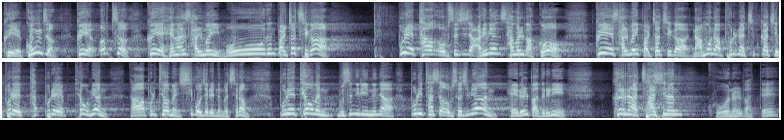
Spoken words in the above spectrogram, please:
그의 공적, 그의 업적, 그의 행한 삶의 모든 발자체가 불에 다 없어지지 않으면 상을 받고 그의 삶의 발자취가 나무나 풀이나 집같이 불에, 타, 불에 태우면 다 불태우면 15절에 있는 것처럼 불에 태우면 무슨 일이 있느냐? 불이 타서 없어지면 해를 받으리니 그러나 자신은 구원을 받되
